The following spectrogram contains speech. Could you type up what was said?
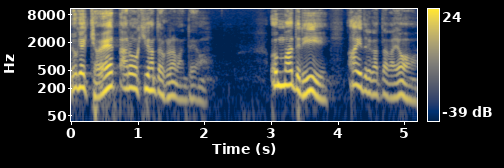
여기 교회 따로 기간 따로 그러면 안 돼요. 엄마들이 아이들 갖다가요,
